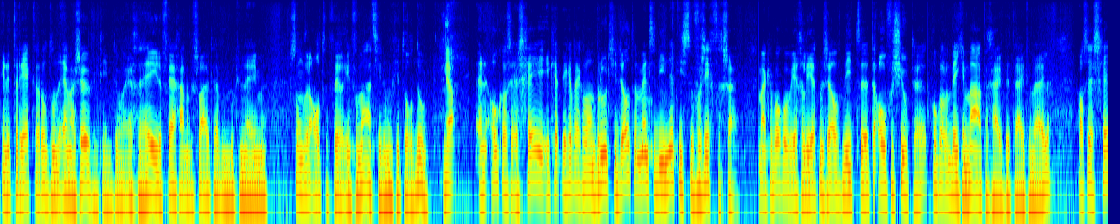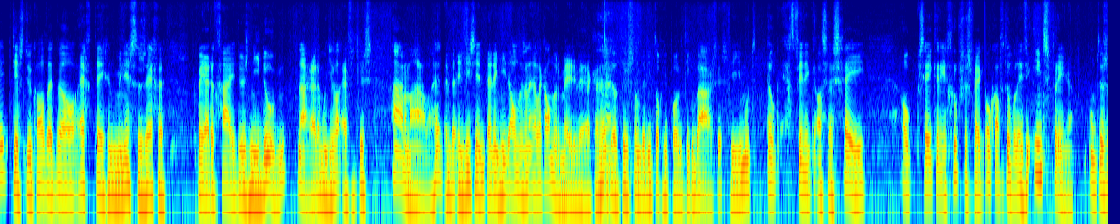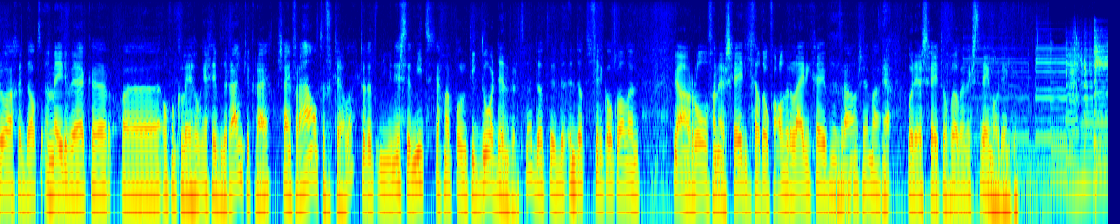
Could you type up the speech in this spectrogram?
in de trajecten rondom de MH17. Toen we echt een hele vergaande besluit hebben moeten nemen zonder al te veel informatie. Dat moet je toch doen. Ja. En ook als SG, ik heb, ik heb eigenlijk wel een broertje dood aan mensen die net iets te voorzichtig zijn. Maar ik heb ook wel weer geleerd mezelf niet eh, te overshooten. Hè. Ook wel een beetje matigheid bij tijd en wijle. Als SG, het is natuurlijk altijd wel echt tegen de minister zeggen, maar ja, dat ga je dus niet doen. Nou ja, dan moet je wel eventjes ademhalen. Hè. En in die zin ben ik niet anders dan elk andere medewerker. Hè. Nee. Dat is omdat hij toch je politieke baas is. Je moet ook echt, vind ik, als SG, ook zeker in groepsgesprekken, ook af en toe wel even inspringen. Om te zorgen dat een medewerker eh, of een collega ook echt even de ruimte krijgt zijn verhaal te vertellen. Zodat die minister niet zeg maar, politiek doordendert. Hè. Dat, eh, de- en dat vind ik ook wel een, ja, een rol van SG. Die geldt ook voor andere leidinggevenden trouwens. Hè. Maar Ja. voor de SG toch wel een extremo, denk ik.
